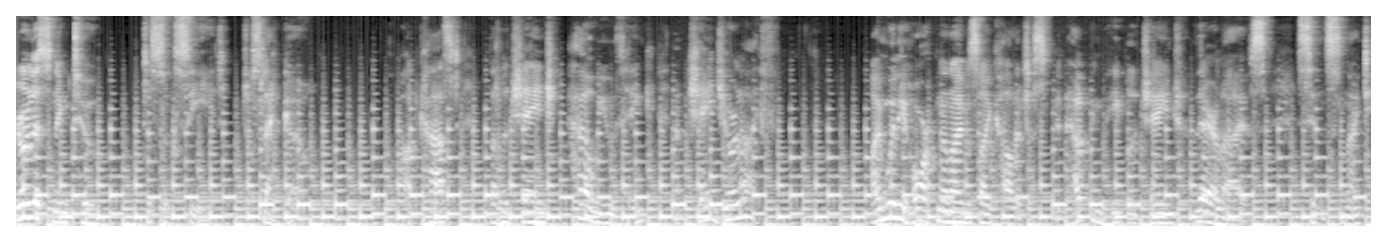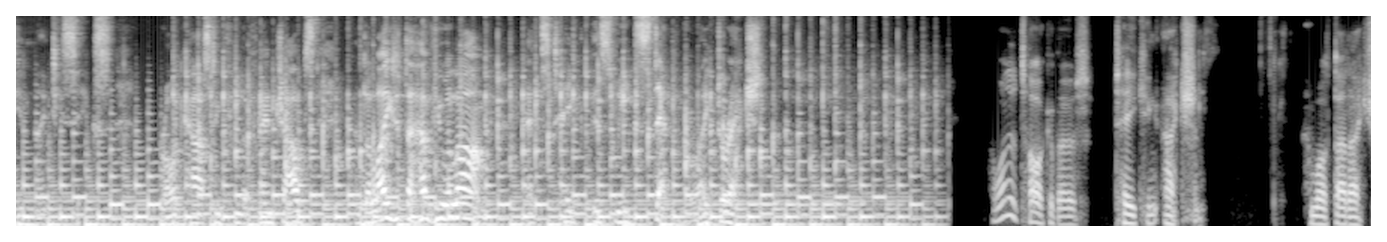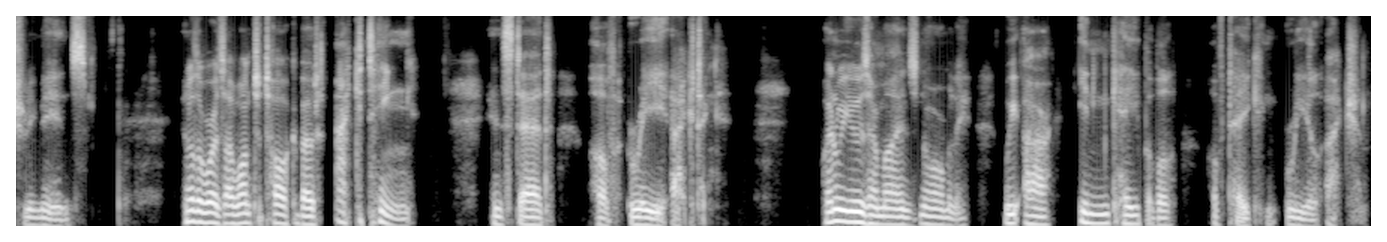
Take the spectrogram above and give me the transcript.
You're listening to To Succeed, Just Let Go, a podcast that'll change how you think and change your life. I'm Willie Horton and I'm a psychologist, been helping people change their lives since 1996. Broadcasting from the French Alps and delighted to have you along. Let's take this week's step in the right direction. I want to talk about taking action and what that actually means. In other words, I want to talk about acting instead of reacting. When we use our minds normally, we are incapable of taking real action.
